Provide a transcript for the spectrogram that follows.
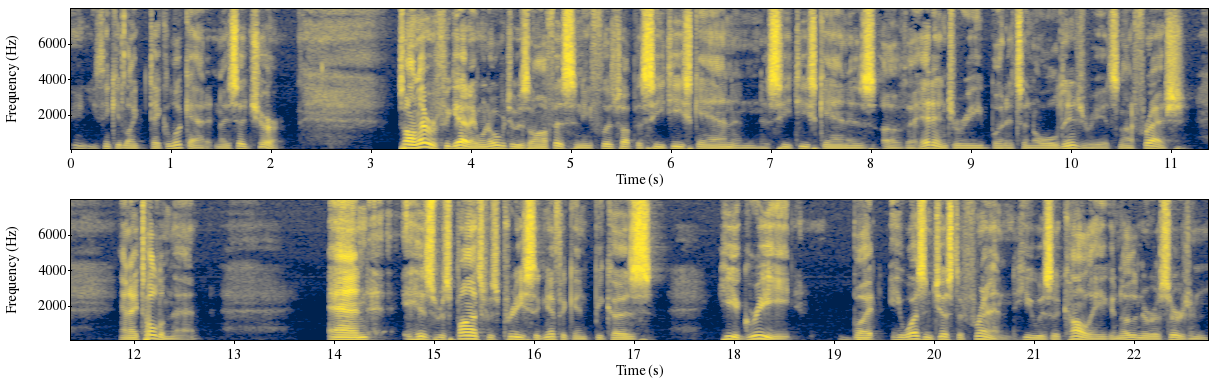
You think you'd like to take a look at it? And I said, sure. So I'll never forget. I went over to his office and he flips up a CT scan, and the CT scan is of a head injury, but it's an old injury. It's not fresh. And I told him that. And his response was pretty significant because he agreed, but he wasn't just a friend. He was a colleague, another neurosurgeon.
